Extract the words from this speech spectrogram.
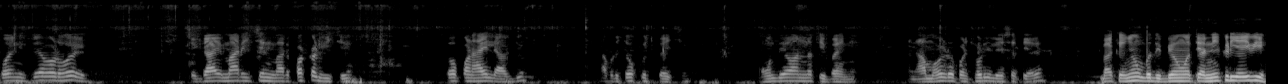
કોઈની ત્રેવડ હોય કે ગાય મારી છે ને મારે પકડવી છે, તો પણ હાઈલે આવજો. આપણે ચોખ્ખું જ ભાઈ છે હું દેવાનું નથી ભાઈને. અને આ મોયડો પણ છોડી લેશે અત્યારે. બાકી હું બધી બેહું અત્યારે નીકળી આવી.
